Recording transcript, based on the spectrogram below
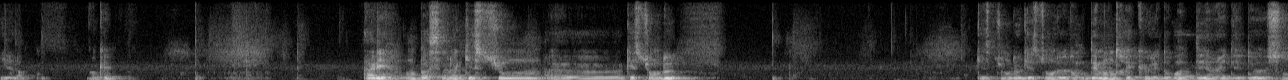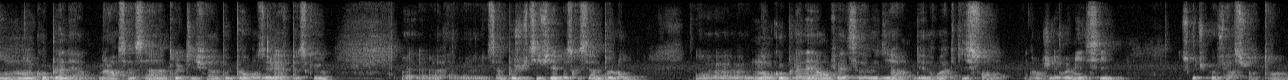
est là. Ok Allez, on passe à la question, euh, question 2. Question 2, question 2. Donc démontrer que les droites D1 et D2 sont non coplanaires. Alors ça, c'est un truc qui fait un peu peur aux élèves parce que bah, euh, c'est un peu justifié parce que c'est un peu long. Euh, non coplanaire, en fait, ça veut dire des droites qui sont... Alors je l'ai remis ici, ce que tu peux faire sur ton,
